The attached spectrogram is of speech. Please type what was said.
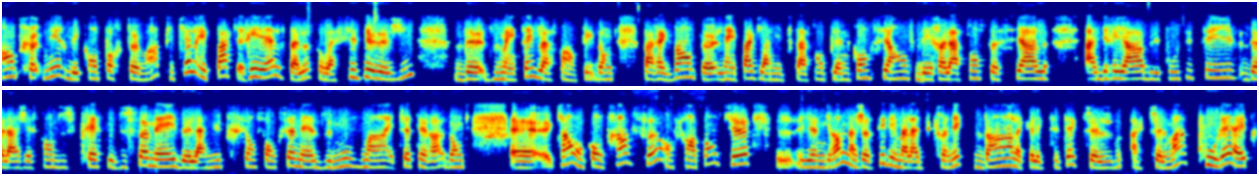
entretenir des comportements, puis quel impact réel ça a sur la physiologie de, du maintien de la santé? Donc, par exemple, euh, l'impact de la méditation pleine conscience, des relations sociales agréables et positives, de la gestion du stress et du sommeil, de la nutrition fonctionnelle, du mouvement, etc. Donc, euh, quand on comprend ça, on se rend compte qu'il y a une grande majorité des maladies chroniques dans la collectivité actuelle, actuellement pourraient être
